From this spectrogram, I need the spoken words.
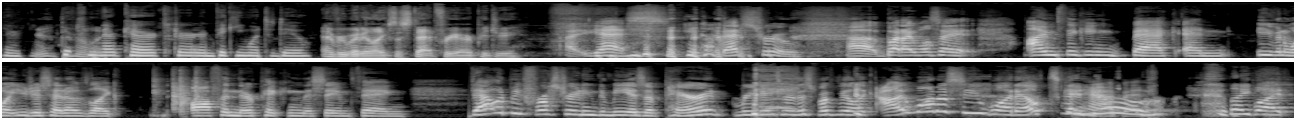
they're Yeah, picking definitely. their character and picking what to do. Everybody likes a stat free RPG. Uh, yes, that's true. Uh, but I will say, I'm thinking back, and even what you just said of like, often they're picking the same thing. That would be frustrating to me as a parent reading through this book. Be like, I want to see what else can I happen. Like, But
